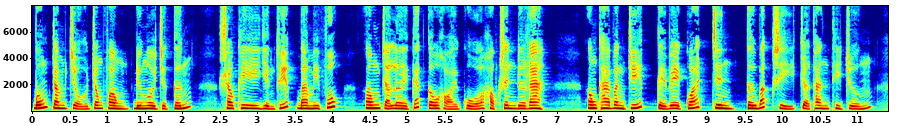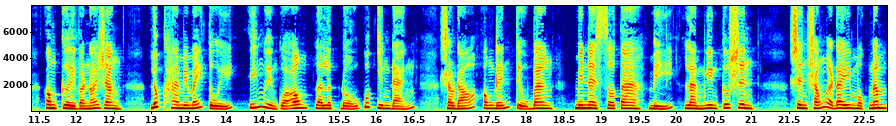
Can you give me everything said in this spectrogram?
400 chỗ trong phòng đều ngồi trực cứng. Sau khi diễn thuyết 30 phút, ông trả lời các câu hỏi của học sinh đưa ra. Ông Kha Văn Triết kể về quá trình từ bác sĩ trở thành thị trưởng. Ông cười và nói rằng lúc hai mươi mấy tuổi, ý nguyện của ông là lật đổ quốc dân đảng. Sau đó, ông đến tiểu bang Minnesota, Mỹ làm nghiên cứu sinh. Sinh sống ở đây một năm,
